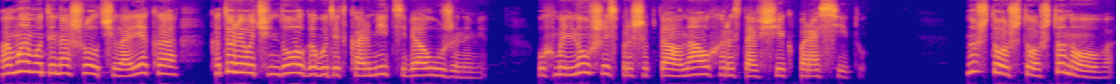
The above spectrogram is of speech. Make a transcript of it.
По-моему, ты нашел человека, который очень долго будет кормить тебя ужинами. Ухмыльнувшись, прошептал на ухо ростовщик Параситу. Ну что, что, что нового?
